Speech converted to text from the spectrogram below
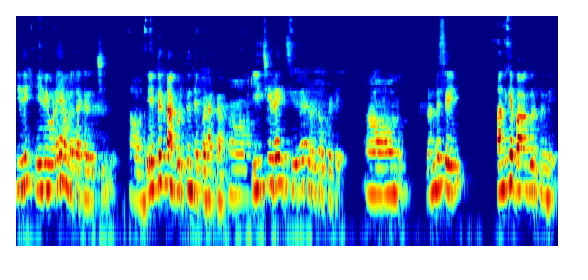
ఇది? ఇది కూడా హేమల దగ్గర తెచ్చింది. అవును. ఎందుకు నాకు గుర్తుంది చెప్పనక్క? ఈ చీర ఈ చీర రెండు ఒకటే. అవును. రెండు సేమ్. అందుకే బాగా గుర్తుంది.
